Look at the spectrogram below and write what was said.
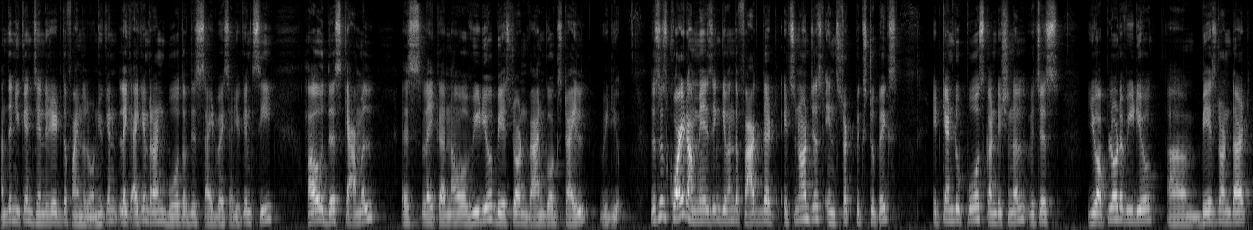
and then you can generate the final one. You can like I can run both of this side by side. You can see how this camel is like a, now a video based on Van Gogh style video. This is quite amazing given the fact that it's not just instruct pix to pix it can do pose conditional which is you upload a video um, based on that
